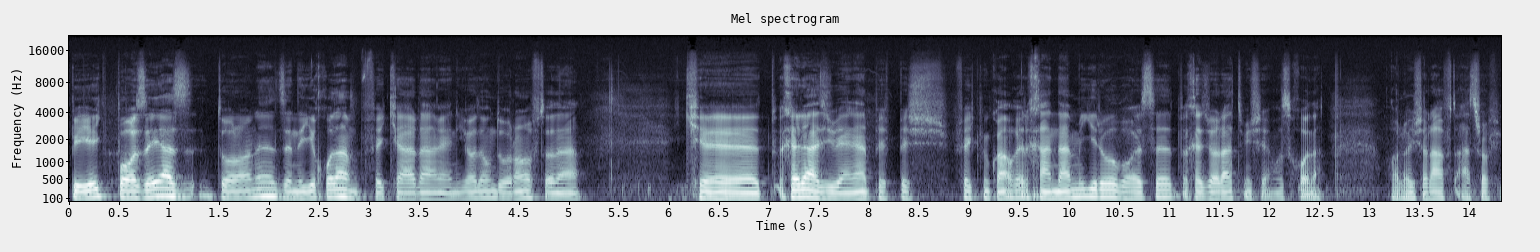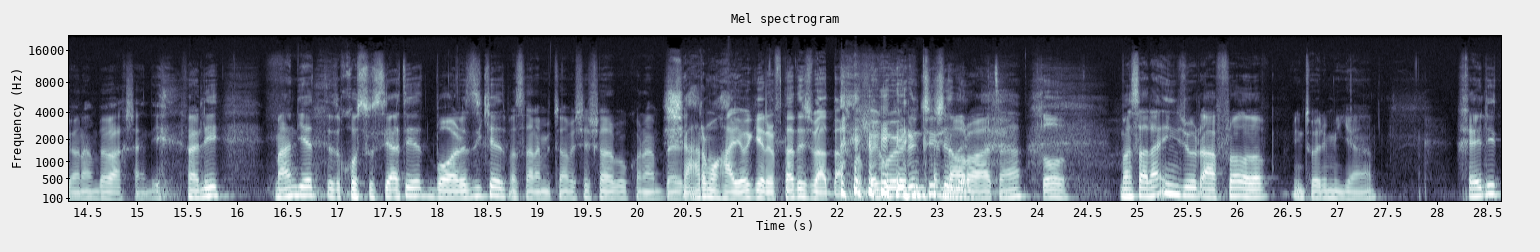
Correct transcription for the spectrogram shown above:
به یک بازه از دوران زندگی خودم فکر کردم یعنی یاد اون دوران افتادم که خیلی عجیبه. یعنی به- بهش فکر می‌کنم خیلی خندم می‌گیره و باعث خجالت میشه واسه خودم. حالا ایشالا اطرافیانم ببخشندی ولی من یه خصوصیت بارزی که مثلا می‌تونم بهش اشاره بکنم به شرم و حیا گرفتتش بدبخت. بگو ببینیم چی شده. ناراحتم. خب. مثلا اینجور افراد اینطوری میگم. خیلی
